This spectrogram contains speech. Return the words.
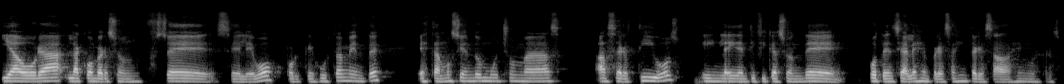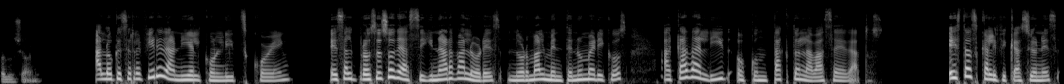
y ahora la conversión se, se elevó porque justamente estamos siendo mucho más asertivos en la identificación de potenciales empresas interesadas en nuestras soluciones. A lo que se refiere Daniel con lead scoring es al proceso de asignar valores, normalmente numéricos, a cada lead o contacto en la base de datos. Estas calificaciones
